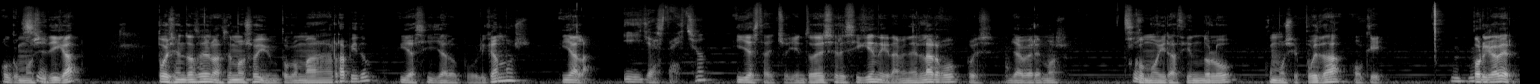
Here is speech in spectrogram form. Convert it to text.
o como Sí. se diga, pues entonces lo hacemos hoy un poco más rápido y así ya lo publicamos y ala. Y ya está hecho. Y ya está hecho. Y entonces el siguiente, que también es largo, pues ya veremos Sí. cómo ir haciéndolo como se pueda o qué. Porque, a ver,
